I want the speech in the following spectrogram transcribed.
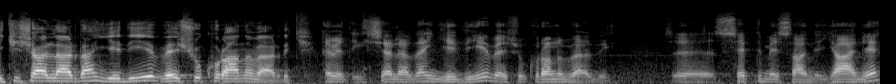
İkişerlerden yediği ve şu Kur'an'ı verdik. Evet ikişerlerden yediği ve şu Kur'an'ı verdik. E, septi mesani yani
